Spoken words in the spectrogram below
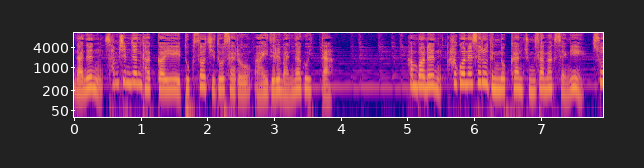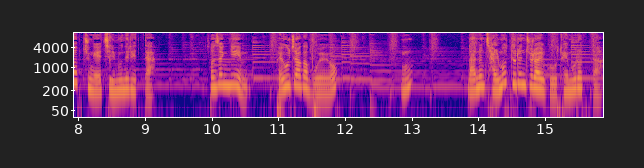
나는 30년 가까이 독서 지도사로 아이들을 만나고 있다. 한 번은 학원에 새로 등록한 중3 학생이 수업 중에 질문을 했다. 선생님, 배우자가 뭐예요? 응? 나는 잘못 들은 줄 알고 되물었다.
